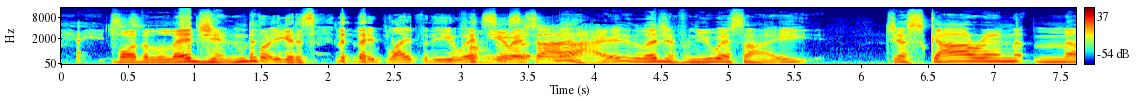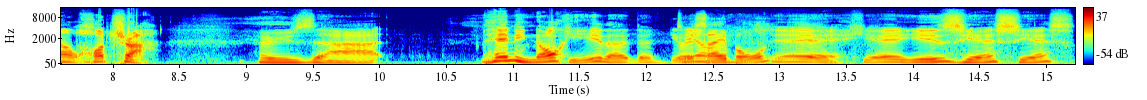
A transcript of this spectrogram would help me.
by the legend. I thought you were going to say that they played for the US. From USA. No, the legend from the USA, Jaskaran Malhotra, who's uh, Henny Nocky, the, the USA born. Yeah, yeah, he is. Yes, yes.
